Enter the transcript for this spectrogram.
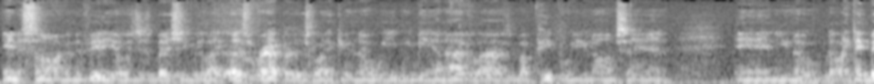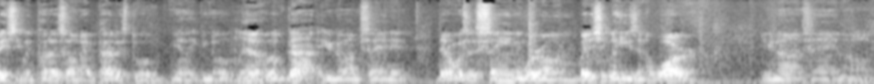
in the song and the video is just basically like us rappers, like you know, we we being idolized by people, you know what I'm saying, and you know, like they basically put us on that pedestal, you know, like you know, Yeah. of God, you know what I'm saying, and there was a scene where um basically he's in the water, you know what I'm saying, um.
